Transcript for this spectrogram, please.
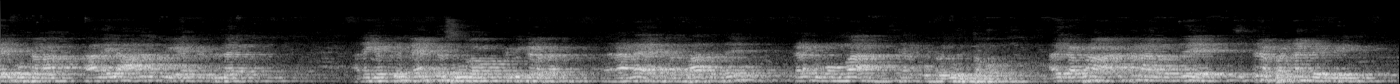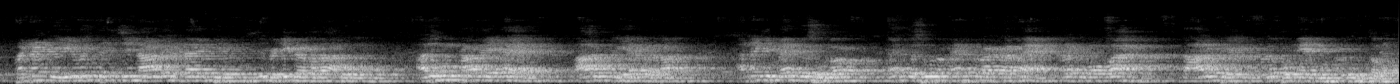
ஏற்பட்டலாம். காலையில் ஆறு டு ஏழு அன்னைக்கு வந்து மேற்க சூலம் வெள்ளிக்கிழமை. அதனால அதை பார்த்துட்டு கிழக்கு முகமா எனக்கு கூட்டுறது உத்தமம். அதுக்கப்புறம் அடுத்த நாள் வந்து சித்திரை பன்னெண்டு இருக்கு. பன்னெண்டு இருபத்தஞ்சு நாலு ரெண்டாயிரத்தி இருபத்தஞ்சு வெள்ளிக்கிழமை தான் அதுவும். அதுவும் காலையில ஆறு டு ஏழரை தான் அன்னைக்கு மேற்கு சூழம் மேற்கு சூலம் மேற்கு பார்க்காம கிழக்கு போவா. இந்த ஆறு டு ஏழுக்குள்ள பொன்னியை கூட்டுறது உத்தமம்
